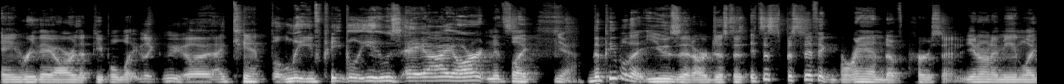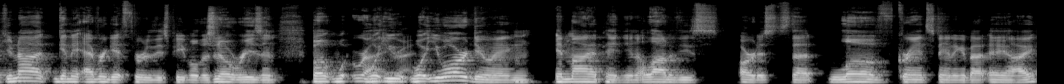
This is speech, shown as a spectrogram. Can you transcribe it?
angry they are that people like like "Uh, I can't believe people use AI art, and it's like Yeah. the people that use it are just it's a specific brand of person. You know what i mean? Like you're not going to ever get through to these people. There's no reason. But wh- Right, what you right. what you are doing in my opinion a lot of these artists that love grandstanding about ai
